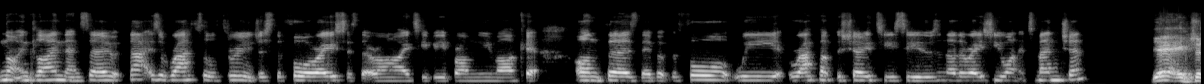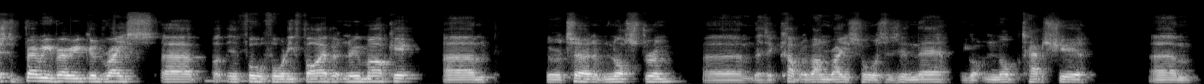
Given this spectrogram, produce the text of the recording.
not inclined then. So that is a rattle through just the four races that are on ITV from Newmarket on Thursday. But before we wrap up the show, TC, there was another race you wanted to mention. Yeah, it's just a very, very good race, uh, in 445 at Newmarket. Um, the return of Nostrum. Um, there's a couple of unraced horses in there. You've got Nob Tabshir um,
